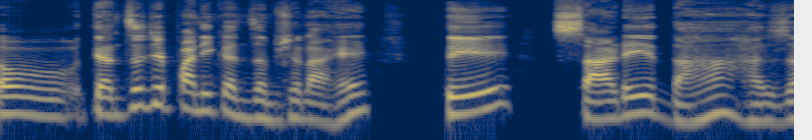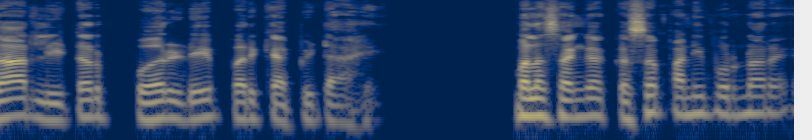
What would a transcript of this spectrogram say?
त्यांचं जे पाणी कन्झम्पशन आहे ते साडे दहा हजार litre per day per capita आहे. मला सांगा कसं पाणी पुरणार आहे?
